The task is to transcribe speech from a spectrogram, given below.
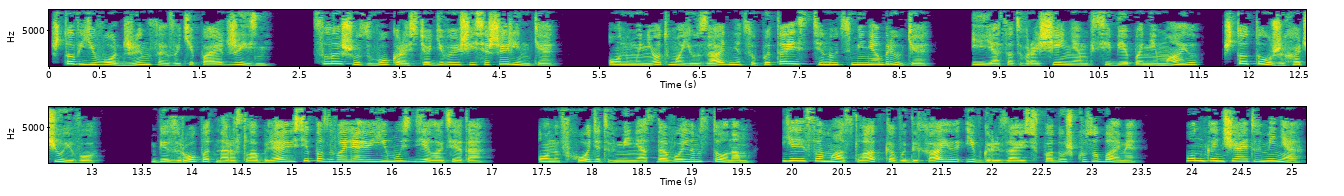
что в его джинсах закипает жизнь. Слышу звук расстегивающейся ширинки. Он мнет мою задницу, пытаясь стянуть с меня брюки. И я с отвращением к себе понимаю, что тоже хочу его. Безропотно расслабляюсь и позволяю ему сделать это. Он входит в меня с довольным стоном. Я и сама сладко выдыхаю и вгрызаюсь в подушку зубами. Он кончает в меня,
